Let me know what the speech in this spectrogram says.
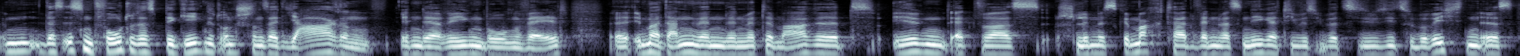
Ähm, das ist ein Foto, das begegnet uns schon seit Jahren in der Regenbogenwelt. Äh, immer dann, wenn, wenn Mette Marit irgendetwas Schlimmes gemacht hat, wenn was Negatives über sie zu berichten ist,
